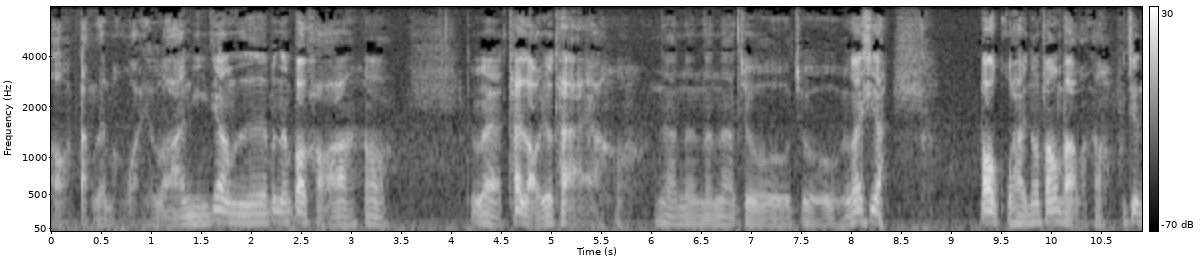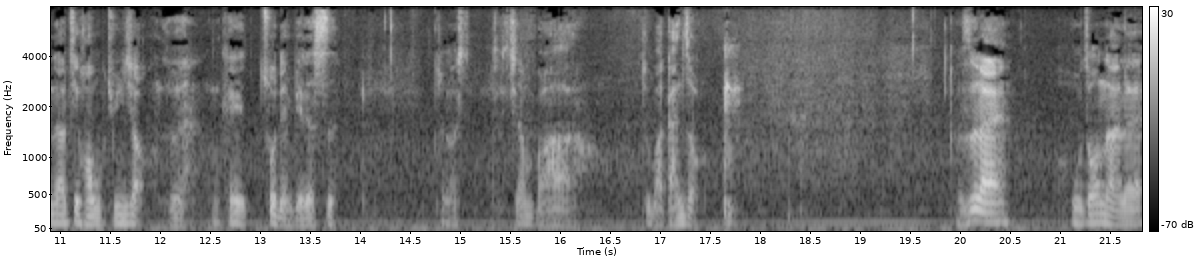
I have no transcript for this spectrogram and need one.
哦挡在门外，就说啊你这样子不能报考啊哦，对不对？太老又太矮啊哦，那那那那就就没关系啊，报国还有很多方法嘛啊，不见得要进黄埔军校，对不对？你可以做点别的事，就这样把就把赶走。可是呢，胡宗南呢？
